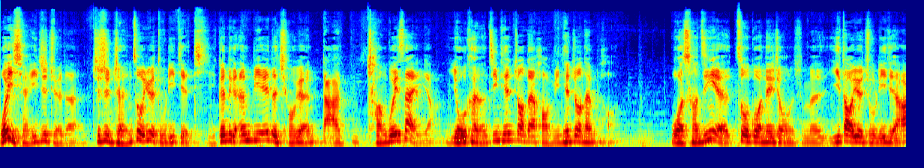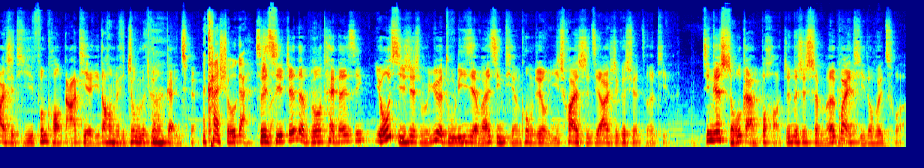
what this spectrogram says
我以前一直觉得，就是人做阅读理解题，跟那个 NBA 的球员打常规赛一样，有可能今天状态好，明天状态不好。我曾经也做过那种什么一道阅读理解二十题疯狂打铁，一道没中的那种感觉。那看手感，所以其实真的不用太担心，尤其是什么阅读理解完形填空这种一串十几二十个选择题的，今天手感不好，真的是什么怪题都会错。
